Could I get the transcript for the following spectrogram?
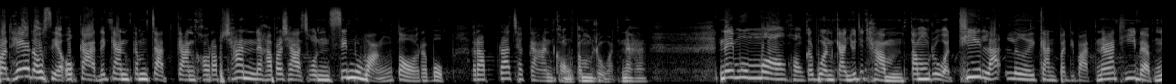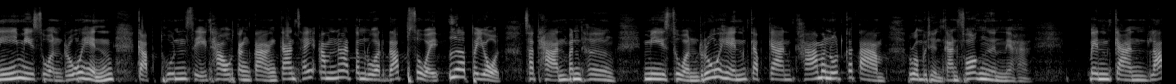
ประเทศเราเสียโอกาสในการกำจัดการคอร์รัปชันนะคะประชาชนสิ้นหวังต่อระบบรับราชการของตำรวจนะคะ ในมุมมองของกระบวนการยุติธรรมตำรวจที่ละเลยการปฏิบัติหน้าที่แบบนี้มีส่วนรู้เห็นกับทุนสีเทาต่างๆ การใช้อำนาจตำรวจรับสวยเอื้อประโยชน์ สถานบันเทิง มีส่วนรู้เห็นกับการค้ามนุษย์ก็ตาม รวมไปถึงการฟอกเงินเนี่ยค่ะเป็นการละ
